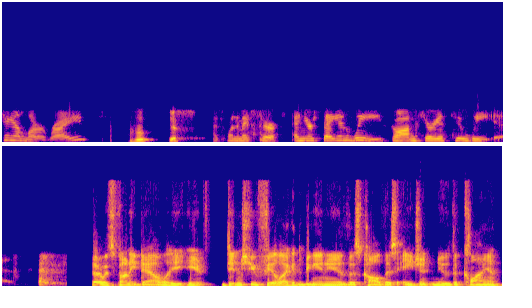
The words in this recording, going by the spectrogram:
Chandler, right? hmm Yes. I just want to make sure. And you're saying we, so I'm curious who we is. So was funny, Dale. You, you- didn't you feel like at the beginning of this call, this agent knew the client?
